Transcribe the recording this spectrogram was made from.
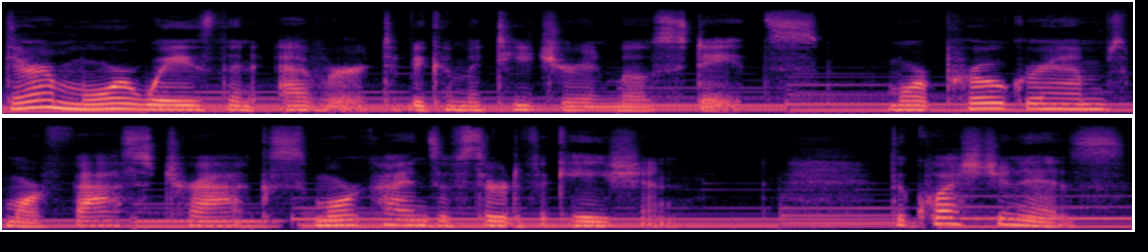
There are more ways than ever to become a teacher in most states more programs, more fast tracks, more kinds of certification. The question is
